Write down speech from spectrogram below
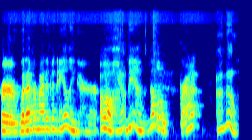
for whatever might have been ailing her. Oh, Yep. man, that little brat. I don't know.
